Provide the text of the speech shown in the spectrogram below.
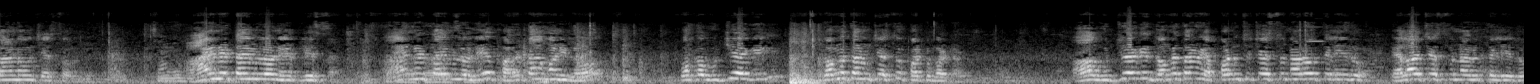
తాండవం చేస్తుంది. ఆయన టైంలోనే ప్లీజ్ సార్ ఆయన టైంలోనే పరకామణిలో ఒక ఉద్యోగి దొంగతనం చేస్తూ పట్టుబడ్డాడు. ఆ ఉద్యోగి దొంగతనం ఎప్పటి నుంచి చేస్తున్నారో తెలియదు ఎలా చేస్తున్నారో తెలియదు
